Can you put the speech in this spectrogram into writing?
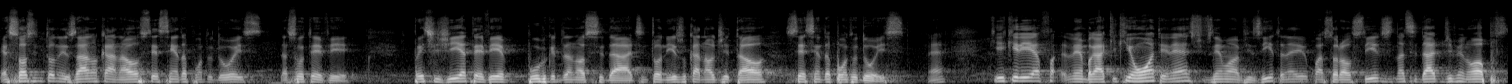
É só sintonizar no canal 60.2 da sua TV prestigie a TV pública da nossa cidade, sintoniza o canal digital 60.2. Né? Que queria lembrar aqui que ontem né, fizemos uma visita, né, eu e o pastor Alcides, na cidade de Divinópolis.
